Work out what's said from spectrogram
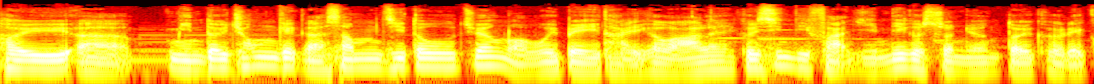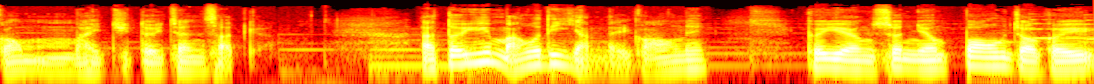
去誒、呃、面對衝擊啊，甚至到將來會被提嘅話呢，佢先至發現呢個信仰對佢嚟講唔係絕對真實嘅。嗱，對於某一啲人嚟講呢。佢讓信仰幫助佢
